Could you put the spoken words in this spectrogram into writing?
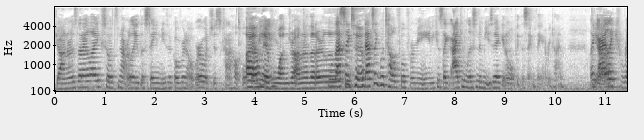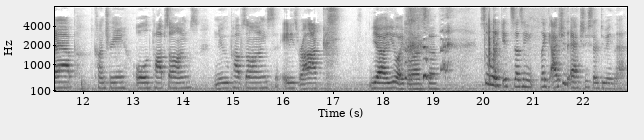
genres that I like, so it's not really the same music over and over, which is kind of helpful. For I only me. have one genre that I really Well, that's listen like to. that's like what's helpful for me because like I can listen to music and it won't be the same thing every time. Like Yeah. I like rap, country, old pop songs, new pop songs, eighties rock. yeah, you like a lot of stuff. So like it doesn't like I should actually start doing that.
